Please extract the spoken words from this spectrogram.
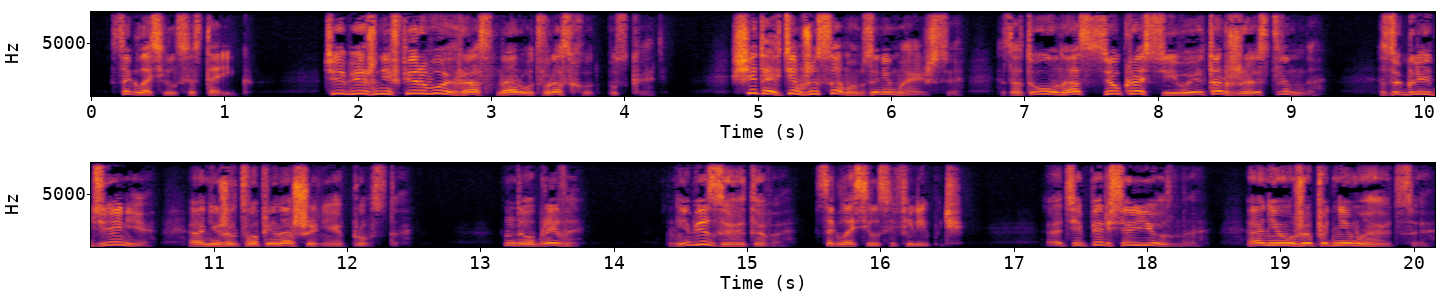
— согласился старик. Тебе же не впервой раз народ в расход пускать. Считай, тем же самым занимаешься. Зато у нас все красиво и торжественно. Загляденье, а не жертвоприношение просто. Добрый вы. Не без этого, согласился Филиппыч. А теперь серьезно. Они уже поднимаются.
